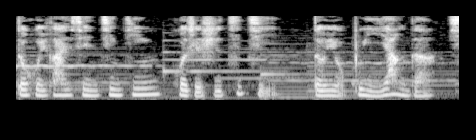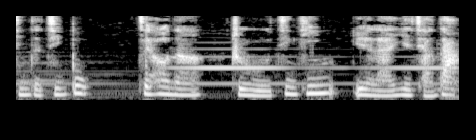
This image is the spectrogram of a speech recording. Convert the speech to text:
都会发现静听或者是自己都有不一样的新的进步。最后呢，祝静听越来越强大，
